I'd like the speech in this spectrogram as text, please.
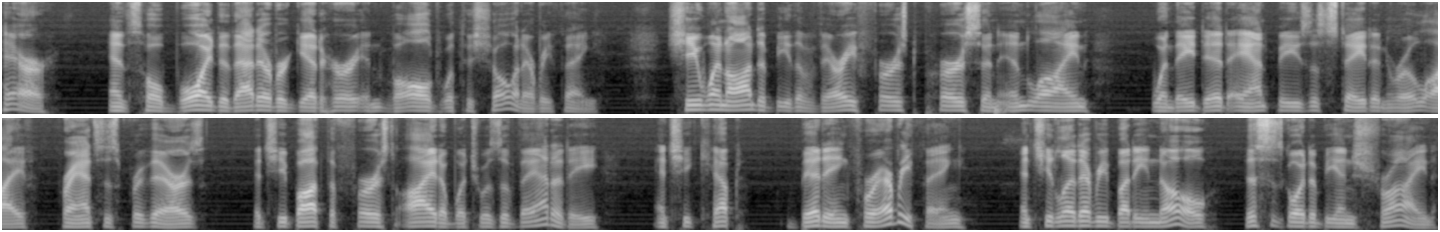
hair and so, boy, did that ever get her involved with the show and everything. She went on to be the very first person in line when they did Aunt Bee's estate in real life, Frances Bavier, and she bought the first item, which was a vanity, and she kept bidding for everything, and she let everybody know this is going to be enshrined.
